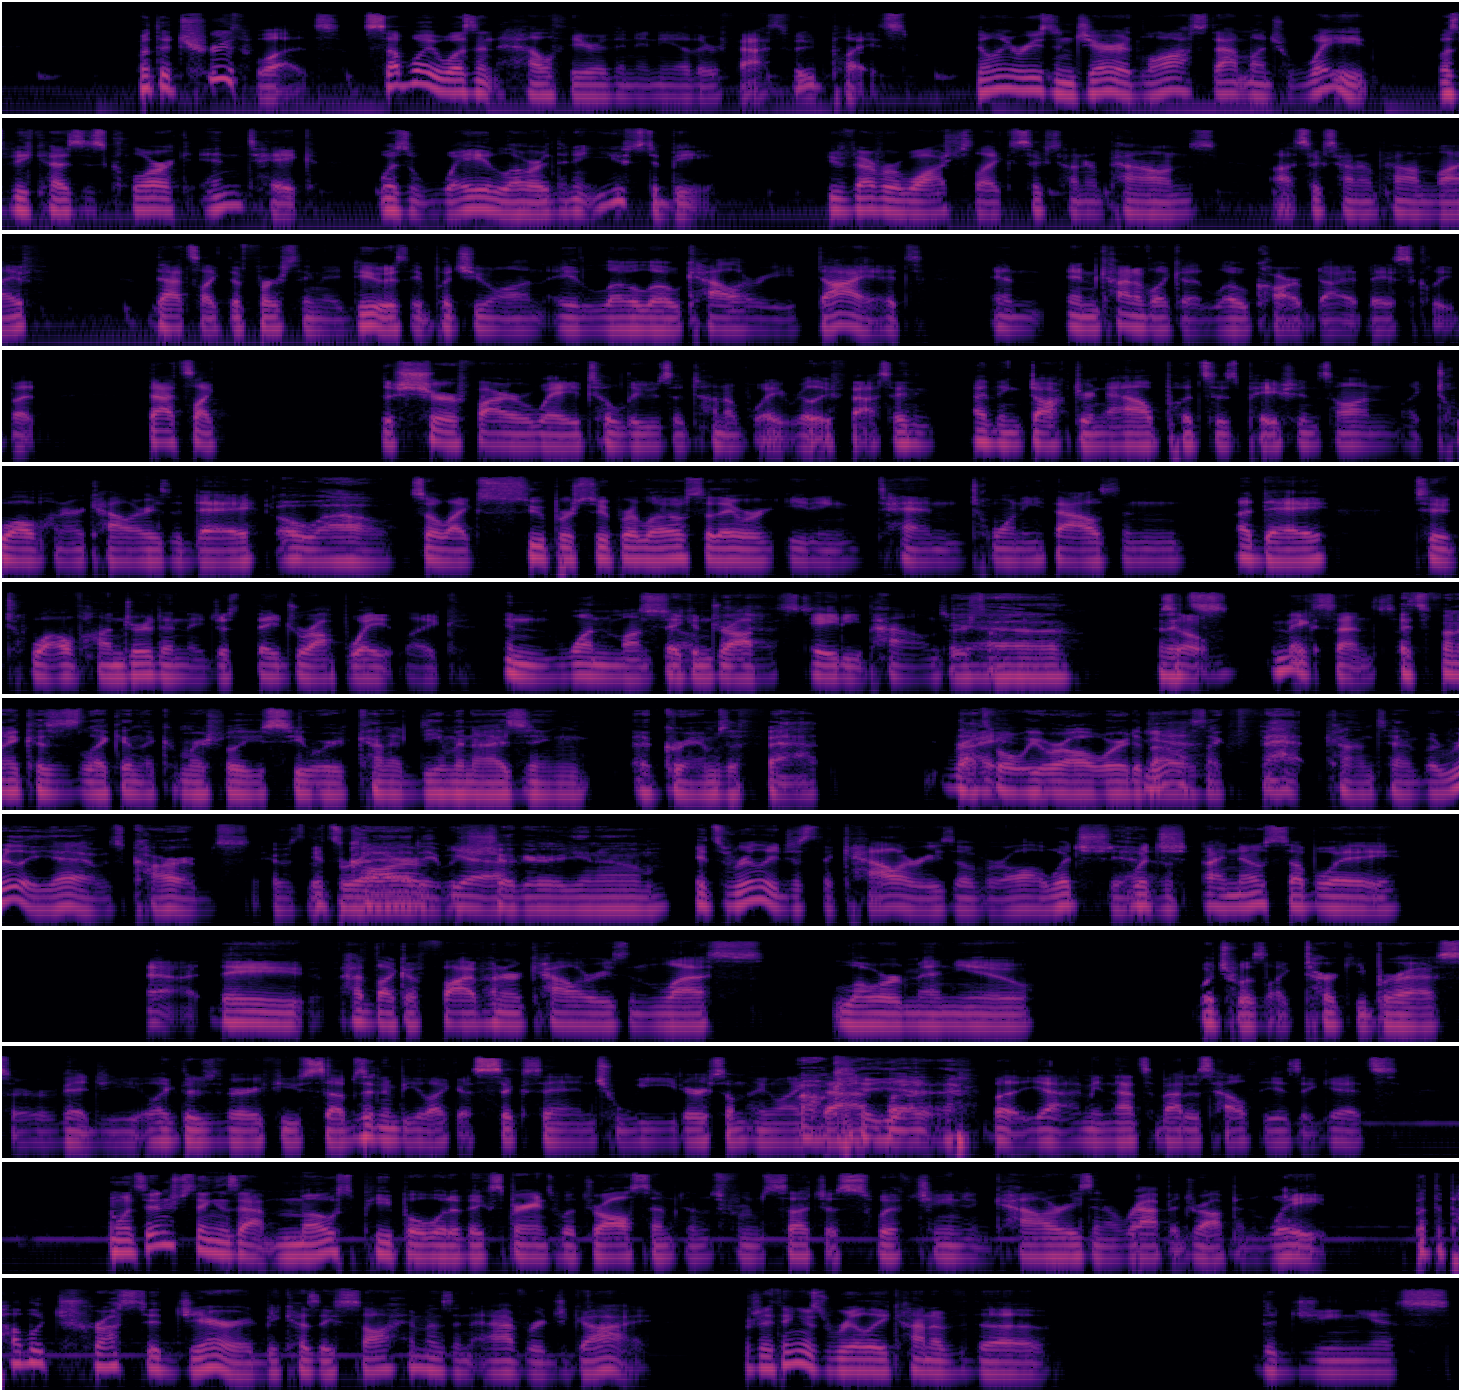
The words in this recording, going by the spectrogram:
But the truth was, Subway wasn't healthier than any other fast food place. The only reason Jared lost that much weight was because his caloric intake was way lower than it used to be. If you've ever watched like 600 pounds, uh, 600 pound life, that's like the first thing they do is they put you on a low, low calorie diet and, and kind of like a low carb diet basically. But that's like the surefire way to lose a ton of weight really fast. I think I think Doctor Now puts his patients on like 1200 calories a day. Oh wow. So like super super low, so they were eating 10 20,000 a day to 1200 and they just they drop weight like in 1 month they So can drop fast. 80 pounds or yeah. something. And So it makes sense. it's funny because like in the commercial, you see we're kind of demonizing uh, grams of fat, That's Right. what we were all worried about. Yeah. It was like fat content, but really, yeah, it was carbs. It was the It's bread. carb, it was yeah. sugar. You know, it's really just the calories overall which Yeah. which i know subway uh, they had like a 500 calories and less lower menu which was like turkey breasts or veggie like there's very few subs it'd be like a six inch wheat or something like Okay, that but, yeah. but yeah i mean that's about as healthy as it gets what's interesting is that most people would have experienced withdrawal symptoms from such a swift change in calories and a rapid drop in weight but the public trusted jared because they saw him as an average guy which I think is really kind of the the genius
